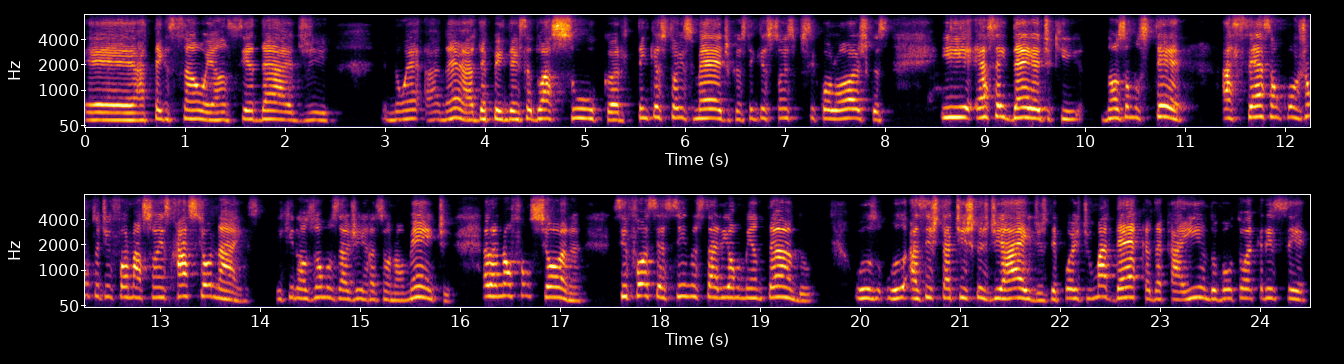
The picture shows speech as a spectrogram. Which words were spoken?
é a tensão, é a ansiedade, não é, né, a dependência do açúcar, tem questões médicas, tem questões psicológicas, e essa ideia de que nós vamos ter acesso a um conjunto de informações racionais e que nós vamos agir racionalmente, ela não funciona. Se fosse assim, não estaria aumentando os, os, as estatísticas de AIDS, depois de uma década caindo, voltou a crescer.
